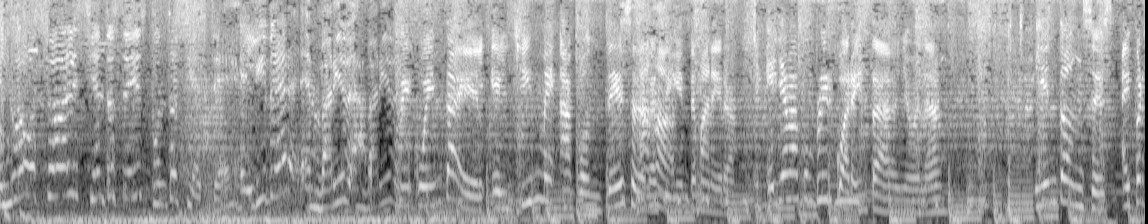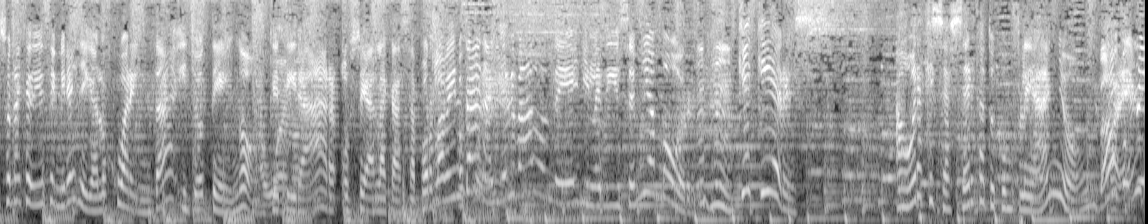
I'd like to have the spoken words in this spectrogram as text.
El nuevo Sol 106.7, el líder en variedad. Me cuenta él, el chisme acontece de la Ajá. siguiente manera. Ella va a cumplir 40 años, ¿verdad? Y entonces hay personas que dicen, mira, llegué a los 40 y yo tengo que tirar, o sea, la casa por la ventana. Y él va donde ella y le dice, mi amor, ¿qué quieres? Ahora que se acerca tu cumpleaños. ¡Va a cumplir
